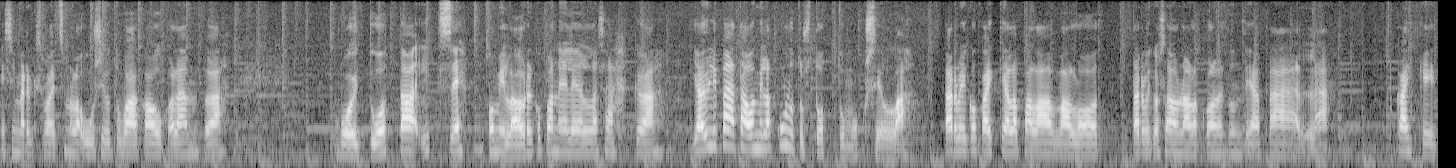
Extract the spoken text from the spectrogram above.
esimerkiksi valitsemalla uusiutuvaa kaukolämpöä, voi tuottaa itse omilla aurinkopaneeleilla sähköä ja ylipäätään omilla kulutustottumuksilla. Tarviiko kaikkialla palaa valoa, tarviiko sauna olla kolme tuntia päällä, kaikki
